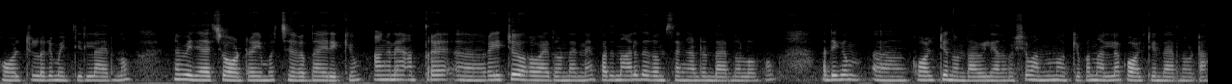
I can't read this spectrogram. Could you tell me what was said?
ക്വാളിറ്റി ഉള്ളൊരു മെറ്റീരിയൽ ആയിരുന്നു. ഞാൻ വിചാരിച്ചു ഓർഡർ ചെയ്യുമ്പോൾ ചെറുതായിരിക്കും. അങ്ങനെ അത്ര റേറ്റ് കുറവായതുകൊണ്ട് തന്നെ പതിനാല് ദിവസം എങ്ങാണ്ട് ഉണ്ടായിരുന്നുള്ളൂ. അപ്പം അധികം ക്വാളിറ്റി ഒന്നും ഉണ്ടാവില്ല എന്ന് പക്ഷെ വന്ന് നോക്കിയപ്പോൾ നല്ല ക്വാളിറ്റി ഉണ്ടായിരുന്നു കേട്ടോ.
